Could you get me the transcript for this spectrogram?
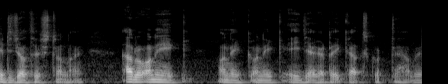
এটি যথেষ্ট নয়। আরও অনেক অনেক অনেক এই জায়গাটায় কাজ করতে হবে।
